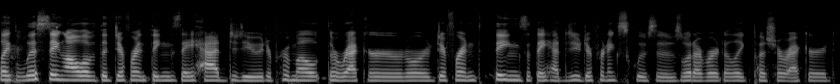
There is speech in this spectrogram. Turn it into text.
like listing all of the different things they had to do to promote the record or different things that they had to do, different exclusives, whatever, to like push a record.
